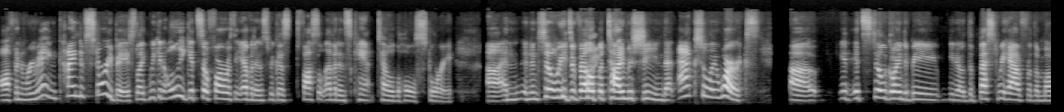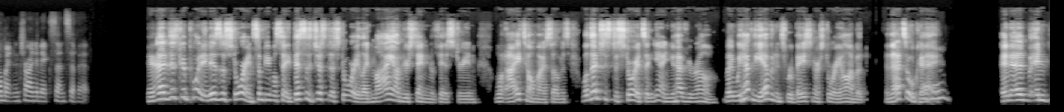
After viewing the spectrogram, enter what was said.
often remain kind of story based like we can only get so far with the evidence because fossil evidence can't tell the whole story uh, and, and until we develop a time machine that actually works uh, it, it's still going to be you know the best we have for the moment and trying to make sense of it and that's a good point. It is a story. And some people say, this is just a story. Like my understanding of history and what I tell myself is, well, that's just a story. It's like, yeah, and you have your own. Like we have the evidence we're basing our story on, but and that's okay. Mm-hmm. And, and and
